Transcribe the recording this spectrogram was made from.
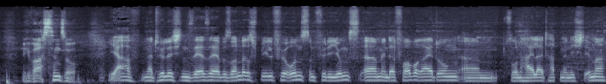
Wie war es denn so? Ja, natürlich ein sehr, sehr besonderes Spiel für uns und für die Jungs ähm, in der Vorbereitung. Ähm, so ein Highlight hat man nicht immer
